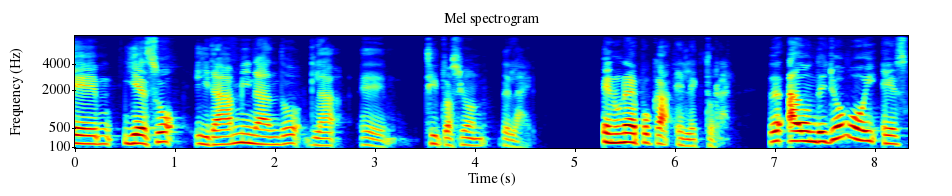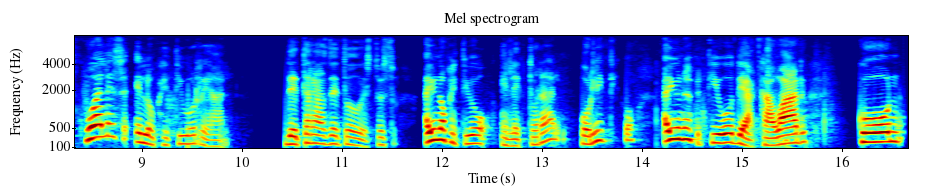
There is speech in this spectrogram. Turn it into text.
Em, y eso irá minando la eh, situación de la en una época electoral. Eh, A donde yo voy es cuál es el objetivo real detrás de todo esto. Esto- Hay un objetivo electoral, político, hay un objetivo de acabar con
